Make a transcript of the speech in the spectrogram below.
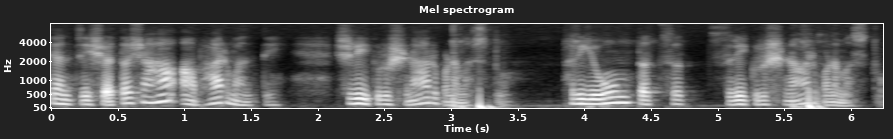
त्यांचे शतशः आभार मानते. श्रीकृष्णार्पणमस्तू. हरिओम तत्सत श्रीकृष्णार्पणमस्तू।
